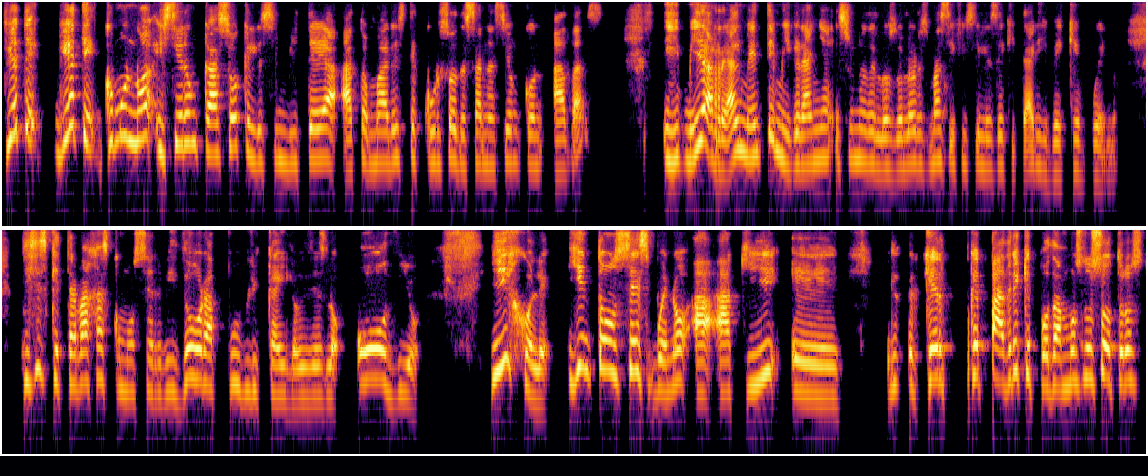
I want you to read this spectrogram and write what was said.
Fíjate, fíjate, ¿cómo no hicieron caso que les invité a, tomar este curso de sanación con hadas? Y mira, realmente migraña es uno de los dolores más difíciles de quitar y ve qué bueno. Dices que trabajas como servidora pública y lo dices, lo odio. Híjole. Y entonces, bueno, aquí eh, qué, padre que podamos nosotros,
